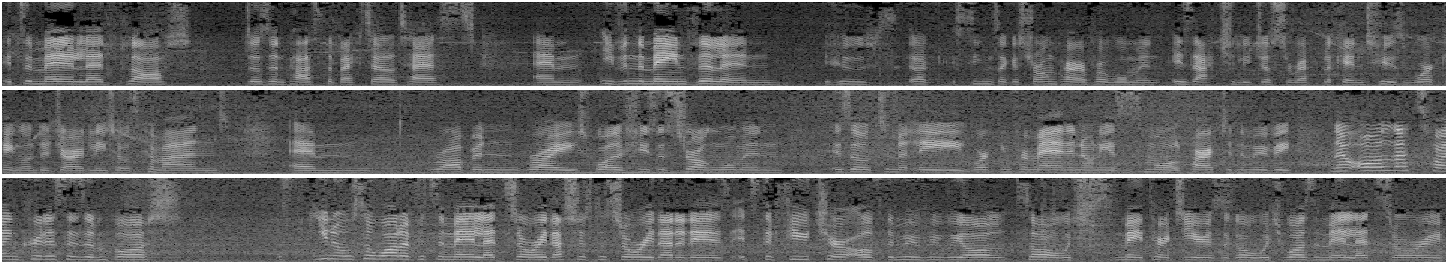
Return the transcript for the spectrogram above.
it's a male-led plot, doesn't pass the Bechdel test. Um, even the main villain, who like, seems like a strong, powerful woman, is actually just a replicant who's working under Jared Leto's command. Um, Robin Wright, while she's a strong woman, is ultimately working for men and only has a small part in the movie. Now, all that's fine criticism, but you know, so what if it's a male-led story? That's just the story that it is. It's the future of the movie we all saw, which is made 30 years ago, which was a male-led story.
